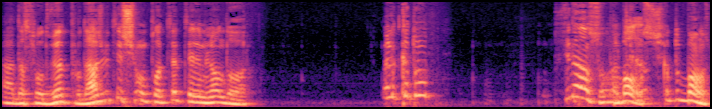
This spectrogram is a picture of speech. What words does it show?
а, да се отвият продажбите, ще му платят 1 милион долара. Нали, като финансово, нали, бонус. Като бонус.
